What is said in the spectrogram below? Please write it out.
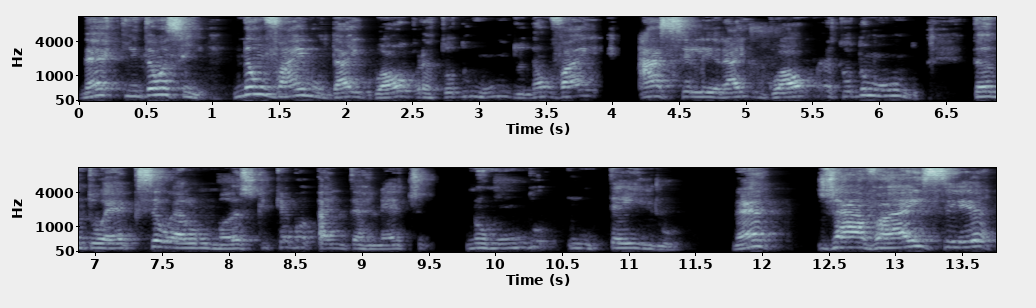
Né? Então, assim, não vai mudar igual para todo mundo, não vai acelerar igual para todo mundo. Tanto é que seu Elon Musk quer botar a internet no mundo inteiro, né? Já vai ser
